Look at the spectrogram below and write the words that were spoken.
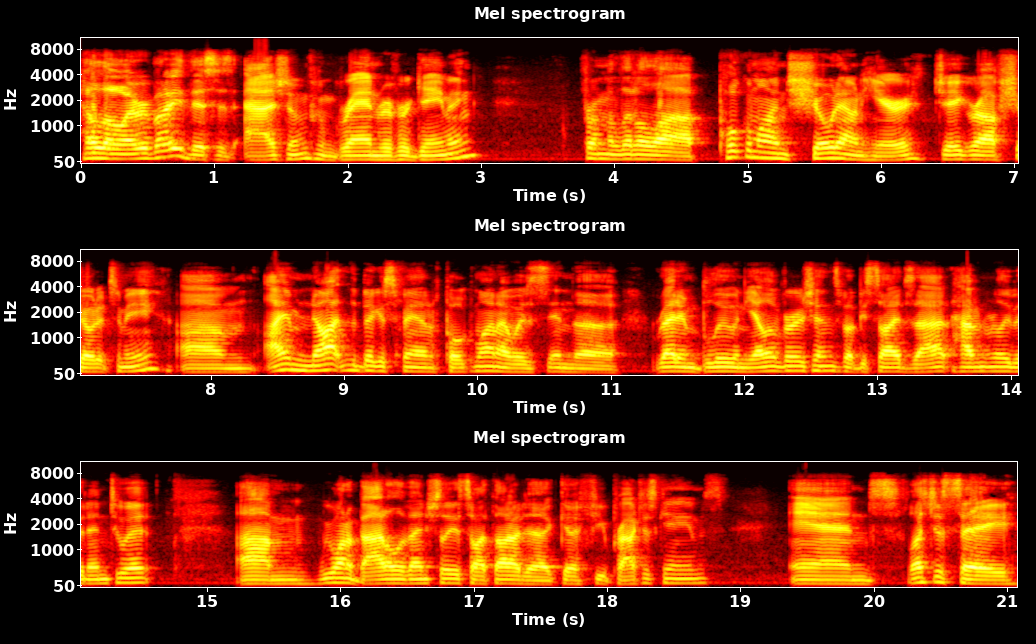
Hello, everybody. This is Ajnum from Grand River Gaming. From a little uh, Pokemon Showdown here. Jay Groff showed it to me. Um, I am not the biggest fan of Pokemon. I was in the red and blue and yellow versions, but besides that, haven't really been into it. Um, we want to battle eventually, so I thought I'd uh, get a few practice games. And let's just say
